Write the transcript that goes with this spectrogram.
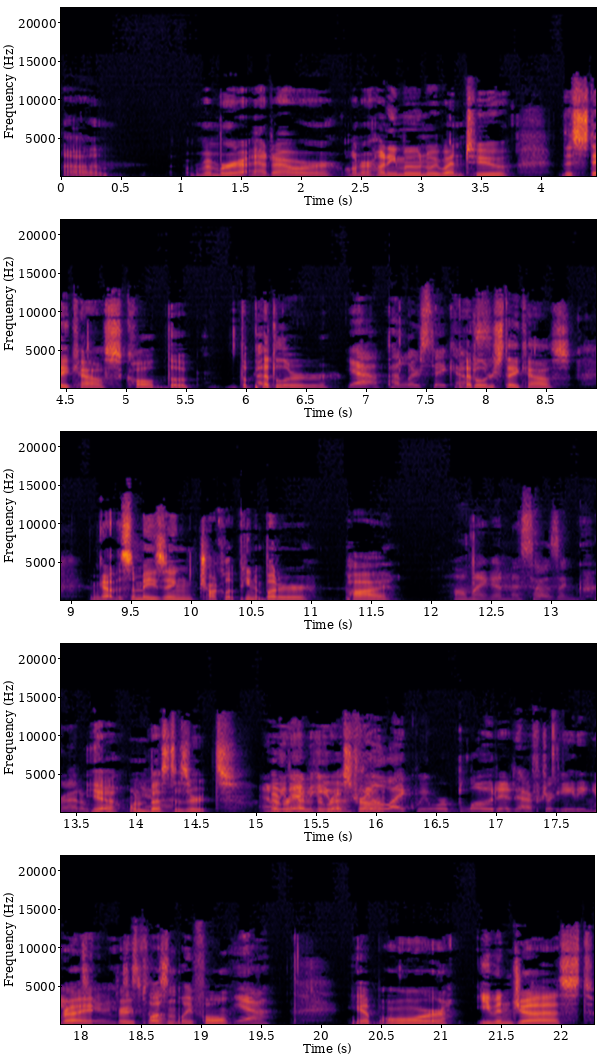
Um, remember at our on our honeymoon we went to this steakhouse called the the Peddler Yeah. Peddler Steakhouse. Peddler Steakhouse and got this amazing chocolate peanut butter pie. Oh my goodness, that was incredible. Yeah, one of the best Yeah. desserts And ever had at a restaurant. feel like we were bloated after eating it right, too. It very just felt- pleasantly full. Yeah. Yep, or even just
